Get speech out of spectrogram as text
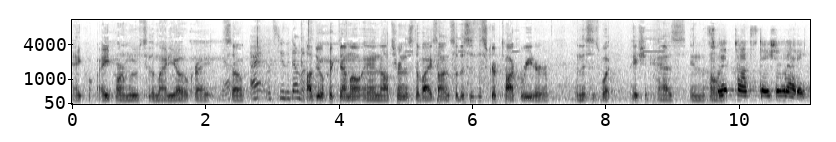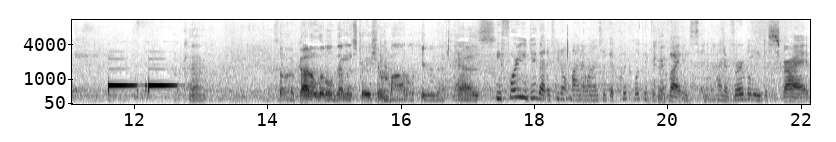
acorn, acorn moves to the mighty oak, right? Yeah. So All right, let's do the demo. I'll do a quick demo and I'll turn this device on. So this is the Script Talk reader, and this is what patient has in the home. Script Talk Station ready. Okay. So I've got a little demonstration bottle here that has Before you do that, if you don't mind, I want to take a quick look at the device and kind of verbally describe.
